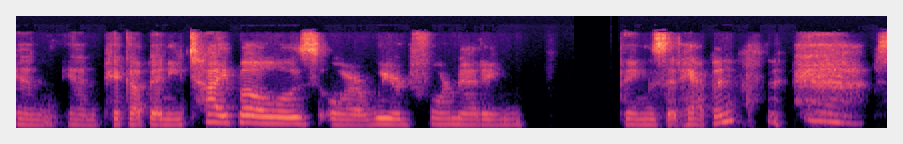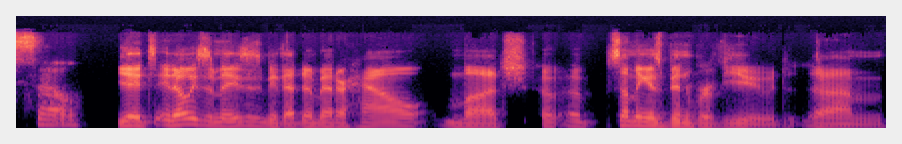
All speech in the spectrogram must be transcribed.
and, and pick up any typos or weird formatting things that happen. so, yeah, it's, it always amazes me that no matter how much uh, uh, something has been reviewed, um,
